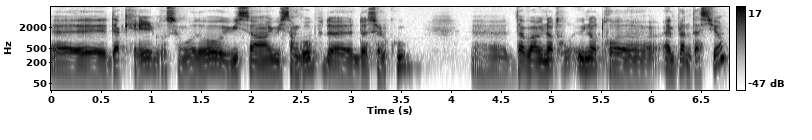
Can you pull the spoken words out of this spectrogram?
euh, d'acquérir grosso modo 800, 800 groupes d'un seul coup, euh, d'avoir une autre, implantation.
